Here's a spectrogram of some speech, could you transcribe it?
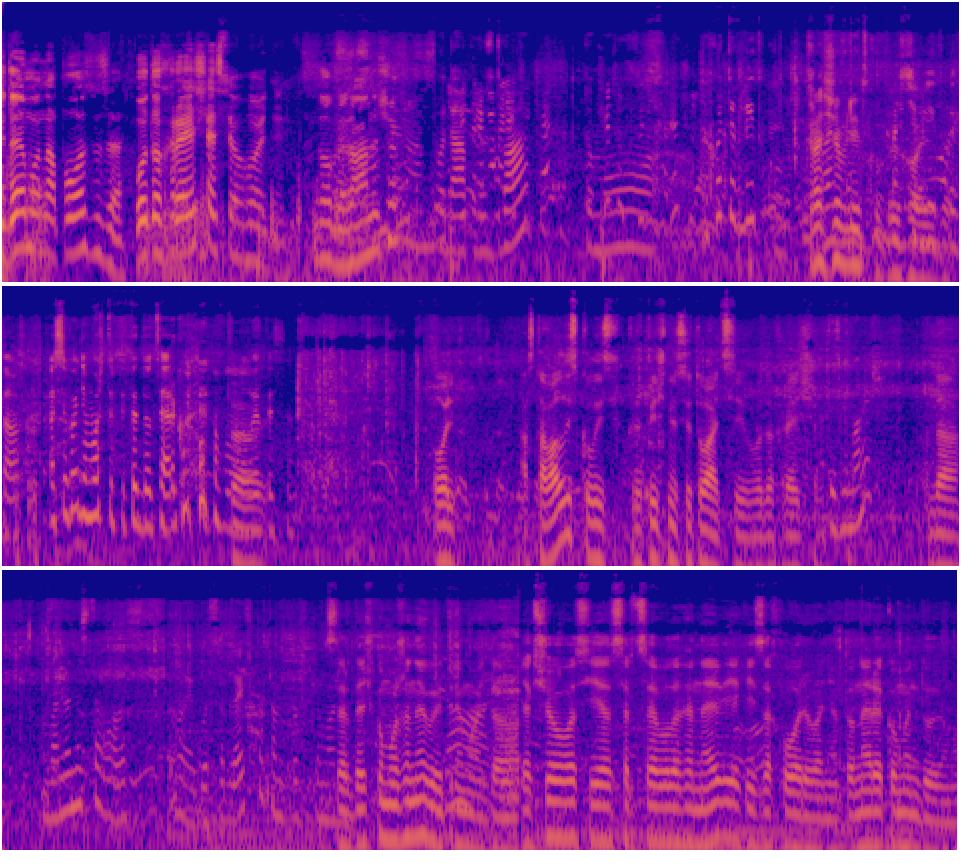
Йдемо на пост вже. Водохреща сьогодні. Добрий раночок. Вода плюс два, тому приходьте влітку. Краще влітку Краще приходьте. влітку, так. А сьогодні можете піти до церкви помолитися. Оль, а ставались колись критичні ситуації в водохреща? А ти знімаєш? Да. У мене не ставалось. Ну, якби сердечко там трошки може. Сердечко може не витримати. Да. Якщо у вас є серцево-легеневі якісь захворювання, то не рекомендуємо.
